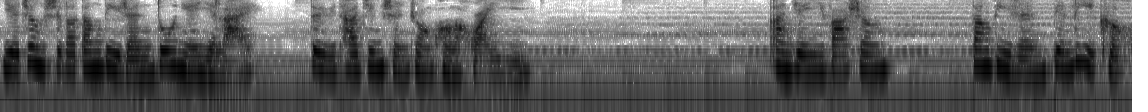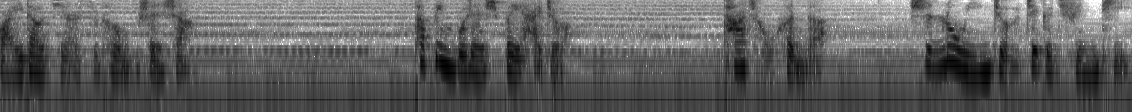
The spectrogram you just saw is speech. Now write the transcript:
也证实了当地人多年以来。对于他精神状况的怀疑，案件一发生，当地人便立刻怀疑到吉尔斯特姆身上。他并不认识被害者，他仇恨的是露营者这个群体。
